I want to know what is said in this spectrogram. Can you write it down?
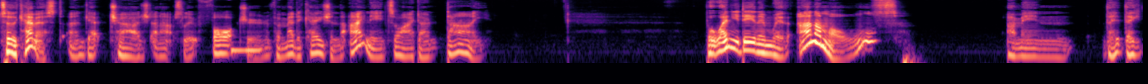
to the chemist and get charged an absolute fortune for medication that I need so I don't die. But when you're dealing with animals, I mean, they, they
